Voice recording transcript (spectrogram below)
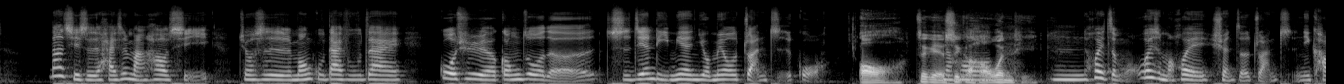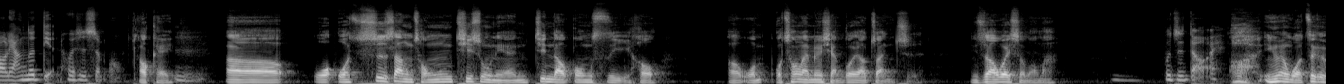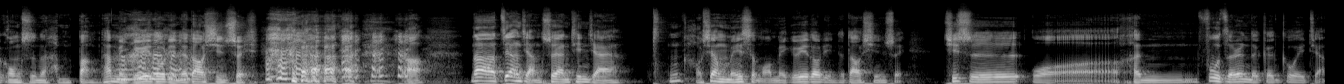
那其实还是蛮好奇，就是蒙古大夫在过去的工作的时间里面有没有转职过？哦，这个也是一个好问题。嗯，会怎么？为什么会选择转职？你考量的点会是什么？OK，嗯，呃，我我事实上从七十五年进到公司以后。哦，我我从来没有想过要转职，你知道为什么吗？嗯，不知道哎、欸。哦，因为我这个公司呢很棒，他每个月都领得到薪水。啊，那这样讲虽然听起来嗯好像没什么，每个月都领得到薪水，其实我很负责任的跟各位讲，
